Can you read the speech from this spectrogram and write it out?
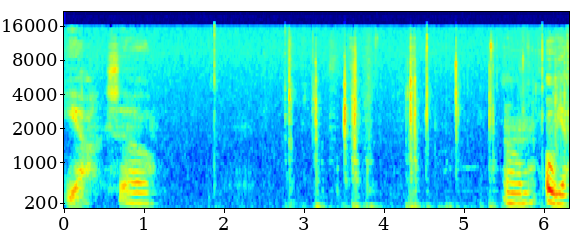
yeah, so um oh yeah.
